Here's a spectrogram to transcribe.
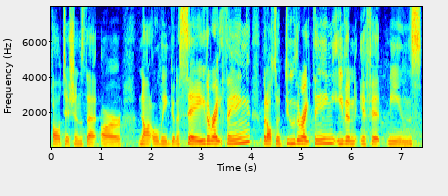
politicians that are not only going to say the right thing, but also do the right thing, even if it means,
